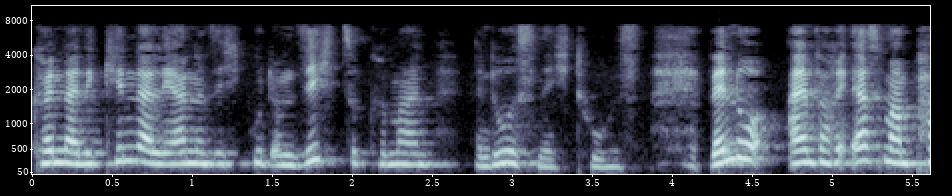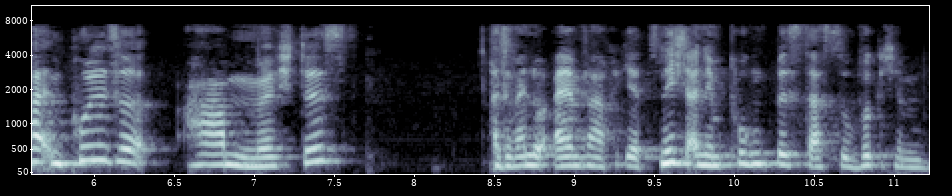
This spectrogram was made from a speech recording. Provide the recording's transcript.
können deine Kinder lernen, sich gut um sich zu kümmern, wenn du es nicht tust? Wenn du einfach erstmal ein paar Impulse haben möchtest, also wenn du einfach jetzt nicht an dem Punkt bist, dass du wirklich im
